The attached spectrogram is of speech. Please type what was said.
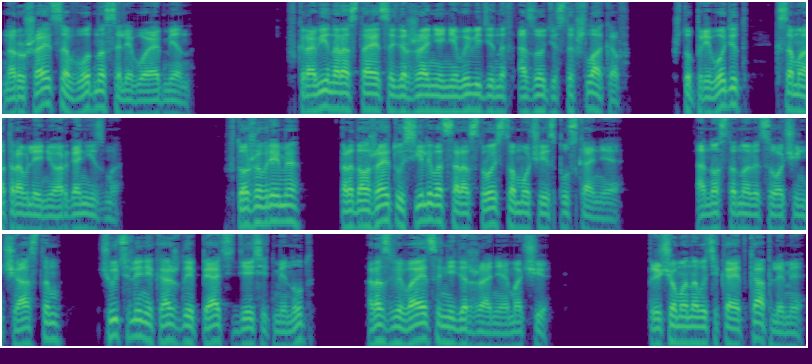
нарушается водно-солевой обмен. В крови нарастает содержание невыведенных азотистых шлаков, что приводит к самоотравлению организма. В то же время продолжает усиливаться расстройство мочеиспускания. Оно становится очень частым, чуть ли не каждые 5-10 минут развивается недержание мочи. Причем она вытекает каплями,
